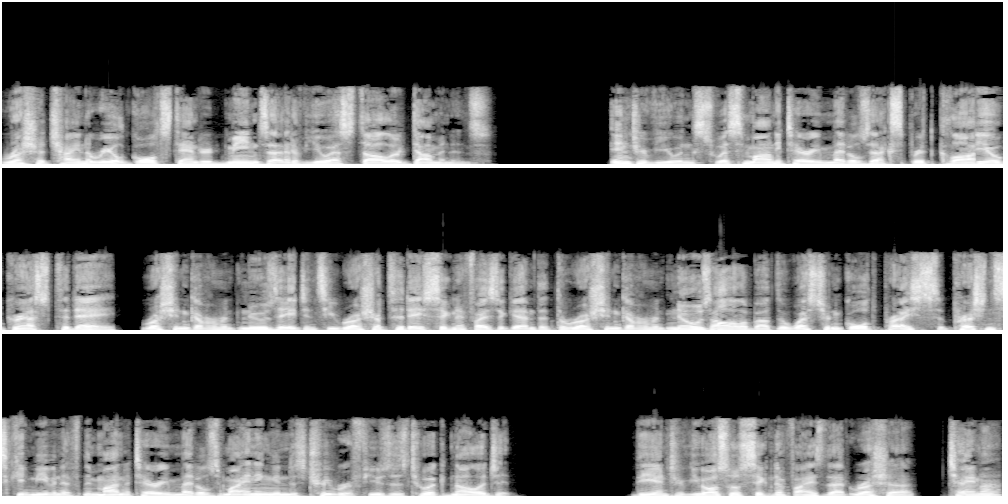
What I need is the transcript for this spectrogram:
Russia-China real gold standard means out of US dollar dominance. Interviewing Swiss monetary metals expert Claudio Grass today, Russian government news agency Russia Today signifies again that the Russian government knows all about the Western gold price suppression scheme even if the monetary metals mining industry refuses to acknowledge it. The interview also signifies that Russia, China,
